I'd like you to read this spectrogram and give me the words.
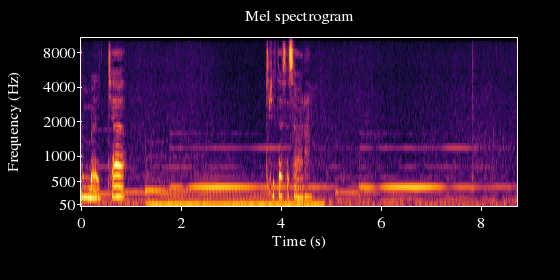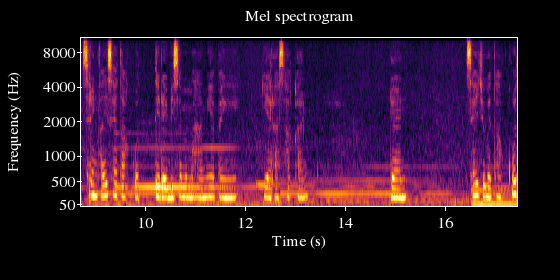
membaca cerita seseorang. Seringkali saya takut tidak bisa memahami apa yang ia rasakan. Dan saya juga takut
